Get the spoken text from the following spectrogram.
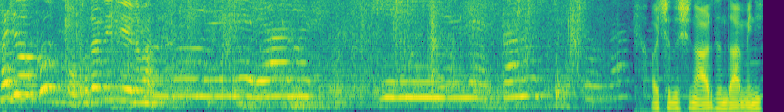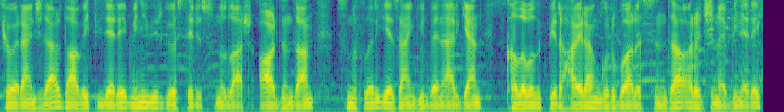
Hadi oku. Oku da dinleyelim hadi. Açılışın ardından minik öğrenciler davetlilere mini bir gösteri sundular. Ardından sınıfları gezen Gülben Ergen, kalabalık bir hayran grubu arasında aracına binerek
